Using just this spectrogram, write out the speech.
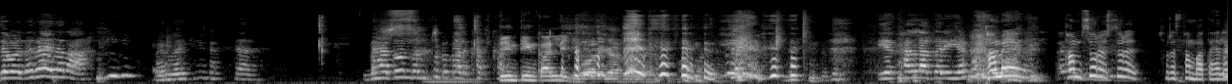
जवळ धराय जरा. भरलाय की का हा. बाहेर दोन दोन फोटो काढ खात खात तीन तीन काढले की Bodyguard आलाय. एक खाल्ला तरी एक. थांब सूरज सूरज सूरज थांब आता ह्याला.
